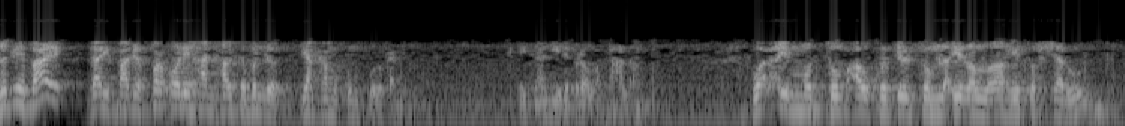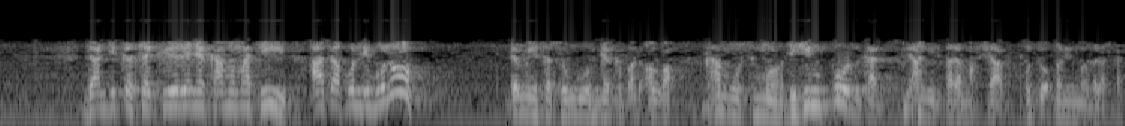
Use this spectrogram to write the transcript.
Lebih baik daripada perolehan harta benda yang kamu kumpulkan. Ini janji daripada Allah Ta'ala. Wa immuttum au qutiltum la ilallahi tuhsyarun dan jika sekiranya kamu mati ataupun dibunuh demi sesungguhnya kepada Allah kamu semua dihimpunkan yakni pada mahsyar untuk menerima balasan.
